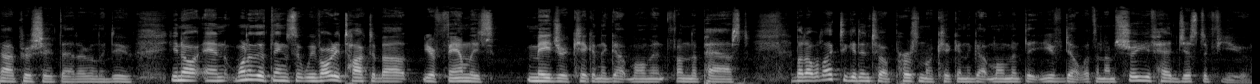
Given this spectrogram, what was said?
I appreciate that. I really do. You know, and one of the things that we've already talked about your family's major kick in the gut moment from the past, but I would like to get into a personal kick in the gut moment that you've dealt with, and I'm sure you've had just a few.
